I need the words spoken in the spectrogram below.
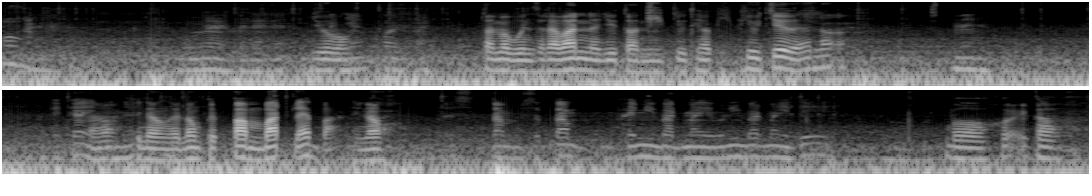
บ่ง่ายไปเลยนะอยู่เนี้ค่อยไปตอนมาบุญสารวัตรน่ะอยู่ตอนอยู่แถวฟิวเจอร์แล้วเนาะแม่ใกล้ๆเนาะนี่พี่น้องก็ต้องไปปั๊มบัตรและบาทนี่เนาะสตัมป์สตัมป์ใครมีบัตรใหม่วันนี้บัตรใหม่เด้บ่ค่อยเก่าบัตรโอ้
